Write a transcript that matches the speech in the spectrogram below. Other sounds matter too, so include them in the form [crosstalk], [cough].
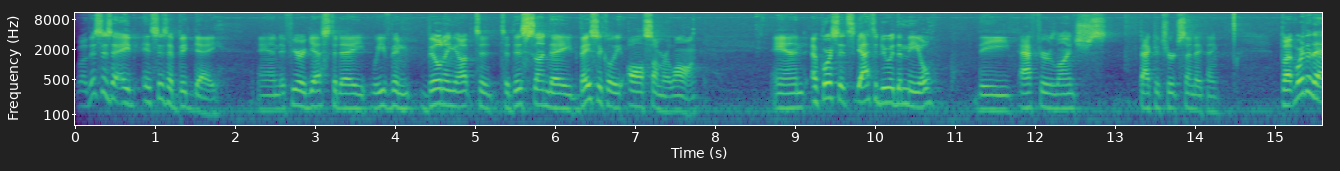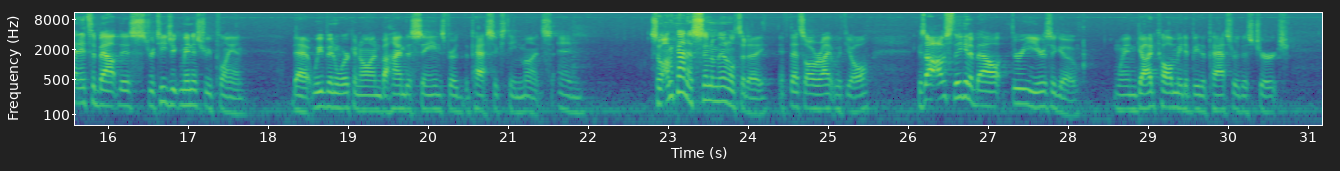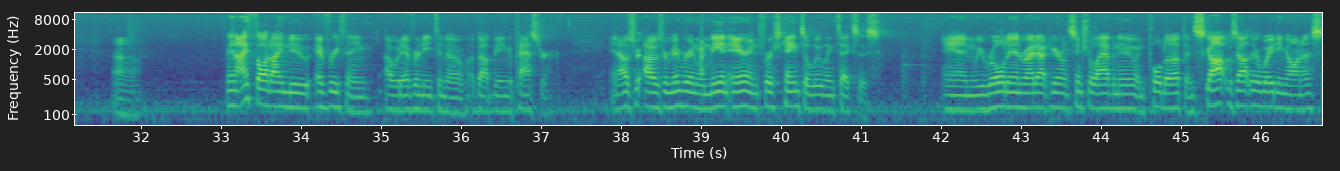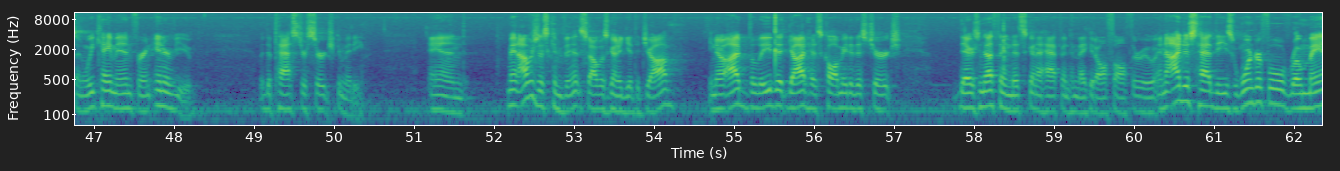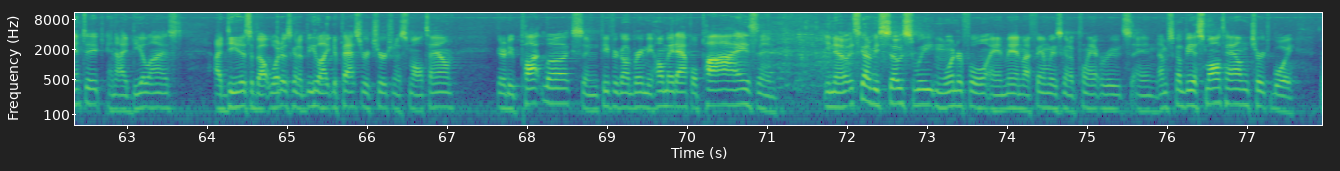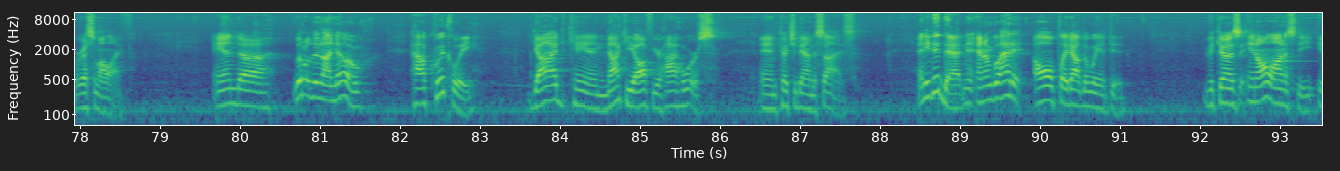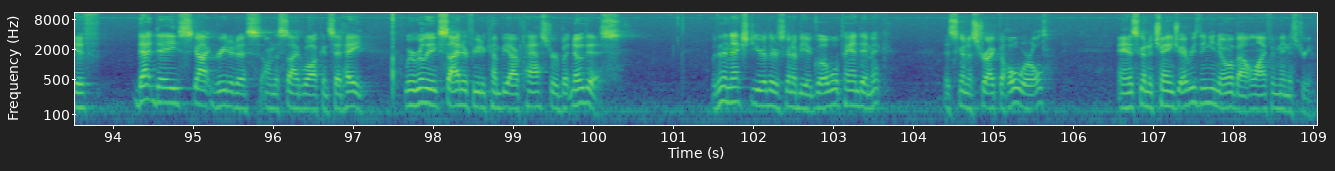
Well, this is a this is a big day, and if you're a guest today, we've been building up to, to this Sunday basically all summer long, and of course it's got to do with the meal, the after lunch, back to church Sunday thing, but more than that, it's about this strategic ministry plan that we've been working on behind the scenes for the past 16 months, and so I'm kind of sentimental today, if that's all right with y'all, because I was thinking about three years ago when God called me to be the pastor of this church, uh, man, I thought I knew everything I would ever need to know about being a pastor. And I was, I was remembering when me and Aaron first came to Luling, Texas. And we rolled in right out here on Central Avenue and pulled up, and Scott was out there waiting on us, and we came in for an interview with the pastor search committee. And man, I was just convinced I was going to get the job. You know, I believe that God has called me to this church there's nothing that's going to happen to make it all fall through. And I just had these wonderful, romantic, and idealized ideas about what it was going to be like to pastor a church in a small town. We're going to do potlucks, and people are going to bring me homemade apple pies, and you know it's going to be so sweet and wonderful. And man, my family is going to plant roots, and I'm just going to be a small town church boy the rest of my life. And uh, little did I know how quickly God can knock you off your high horse and cut you down to size. And he did that, and I'm glad it all played out the way it did. Because, in all honesty, if that day Scott greeted us on the sidewalk and said, Hey, we're really excited for you to come be our pastor, but know this within the next year, there's going to be a global pandemic that's going to strike the whole world, and it's going to change everything you know about life and ministry.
